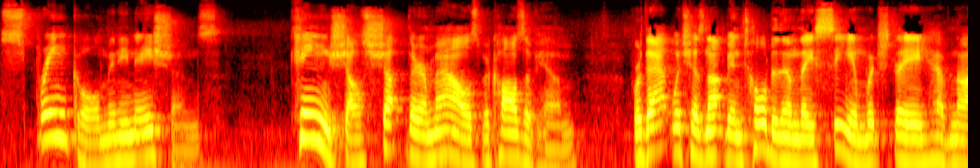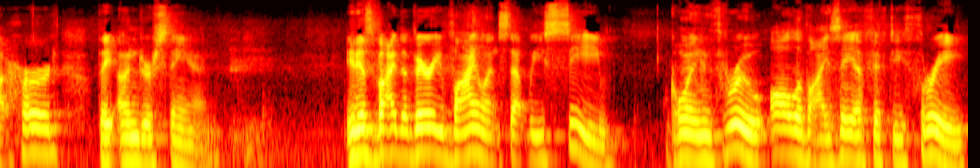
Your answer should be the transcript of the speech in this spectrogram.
sprinkle many nations. Kings shall shut their mouths because of him. For that which has not been told to them, they see, and which they have not heard, they understand. It is by the very violence that we see going through all of Isaiah 53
